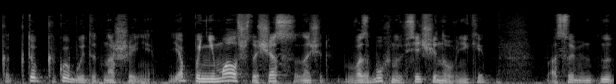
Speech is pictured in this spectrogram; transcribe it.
как, кто, какое будет отношение. Я понимал, что сейчас, значит, возбухнут все чиновники, особенно, ну,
